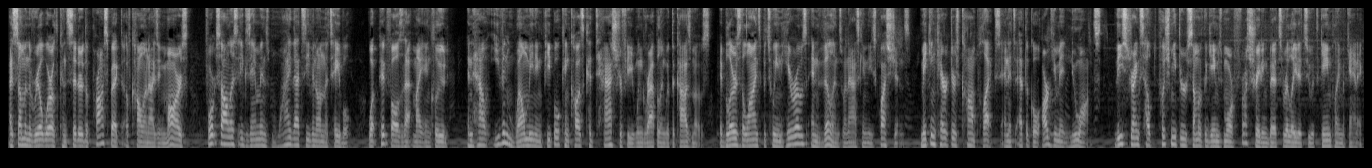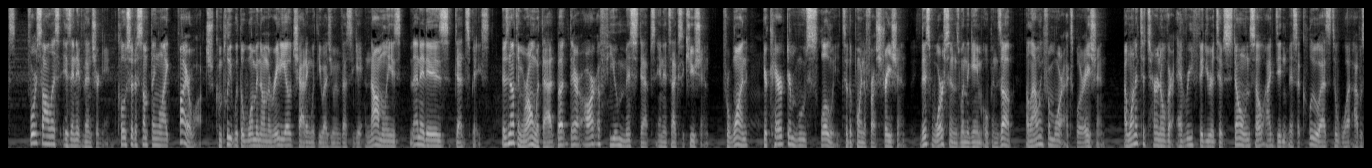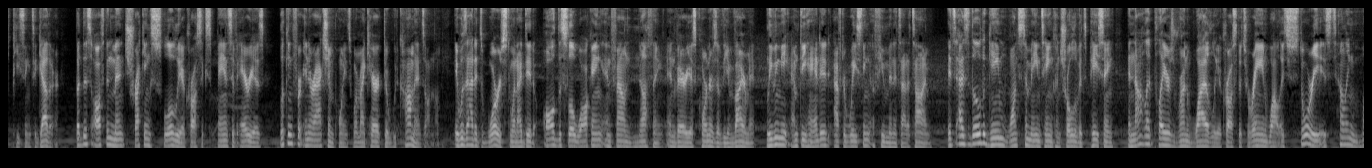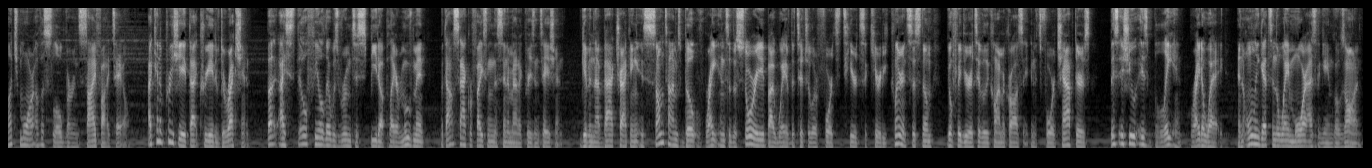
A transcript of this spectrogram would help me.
As some in the real world consider the prospect of colonizing Mars, Fort Solis examines why that's even on the table, what pitfalls that might include, and how even well-meaning people can cause catastrophe when grappling with the cosmos. It blurs the lines between heroes and villains when asking these questions, making characters complex and its ethical argument nuanced. These strengths helped push me through some of the game's more frustrating bits related to its gameplay mechanics. Fort Solis is an adventure game, closer to something like Firewatch, complete with a woman on the radio chatting with you as you investigate anomalies, than it is Dead Space. There's nothing wrong with that, but there are a few missteps in its execution. For one, your character moves slowly to the point of frustration. This worsens when the game opens up, allowing for more exploration. I wanted to turn over every figurative stone so I didn't miss a clue as to what I was piecing together but this often meant trekking slowly across expansive areas looking for interaction points where my character would comment on them. It was at its worst when I did all the slow walking and found nothing in various corners of the environment, leaving me empty handed after wasting a few minutes at a time. It's as though the game wants to maintain control of its pacing and not let players run wildly across the terrain while its story is telling much more of a slow burn sci fi tale. I can appreciate that creative direction, but I still feel there was room to speed up player movement without sacrificing the cinematic presentation. Given that backtracking is sometimes built right into the story by way of the titular fort's tiered security clearance system you'll figuratively climb across in its four chapters, this issue is blatant right away and only gets in the way more as the game goes on.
